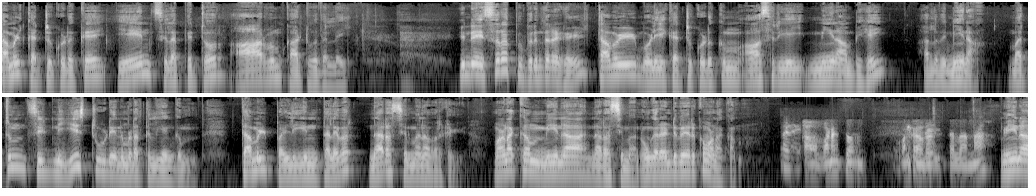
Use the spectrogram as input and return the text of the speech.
தமிழ் கற்றுக் கொடுக்க ஏன் சில பெற்றோர் ஆர்வம் காட்டுவதில்லை? இன்றைய சிறப்பு விருந்தினர்கள் தமிழ் மொழியை கற்றுக் கொடுக்கும் ஆசிரியை மீனாம்பிகை அல்லது மீனா மற்றும் சிட்னி ஈஸ்ட்வுட் என்னுமிடத்தில் இயங்கும் தமிழ் பள்ளியின் தலைவர் நரசிம்மன் அவர்கள். வணக்கம் மீனா நரசிம்மன். உங்க ரெண்டு பேருக்கும் வணக்கம். வணக்கம். மீனா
